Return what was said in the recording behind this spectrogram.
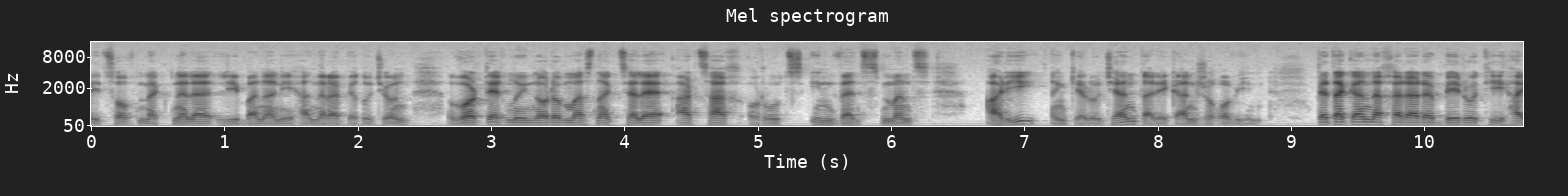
այցով մեկնել է Լիբանանի Հանրապետություն, որտեղ նույն օրը մասնակցել է Artsakh Roots Investments արի ընկերության տարեկան ժողովին։ Պետական նախարարը Բեյրութի հայ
